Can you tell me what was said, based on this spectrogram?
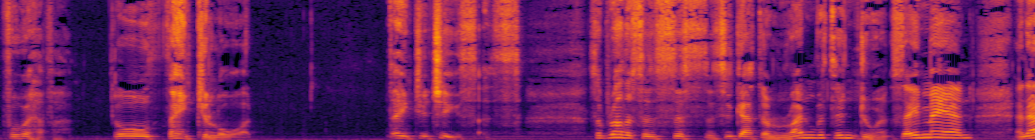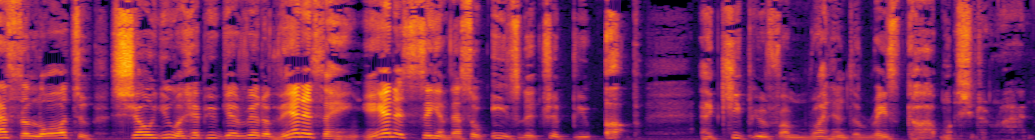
forever. Oh, thank you, Lord. Thank you, Jesus. So, brothers and sisters, you got to run with endurance. Amen. And ask the Lord to show you and help you get rid of anything, any sin that so easily trip you up and keep you from running the race God wants you to run.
